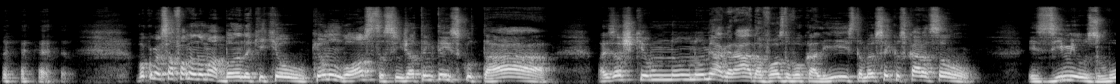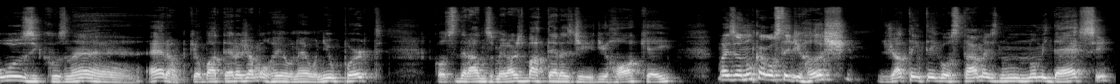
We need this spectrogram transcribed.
Vou começar falando uma banda aqui que eu, que eu não gosto, assim, já tentei escutar, mas acho que eu, não, não me agrada a voz do vocalista, mas eu sei que os caras são exímios músicos, né? Eram, porque o Batera já morreu, né? O Newport, considerado um dos melhores bateras de, de rock aí. Mas eu nunca gostei de Rush, já tentei gostar, mas não, não me desce.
